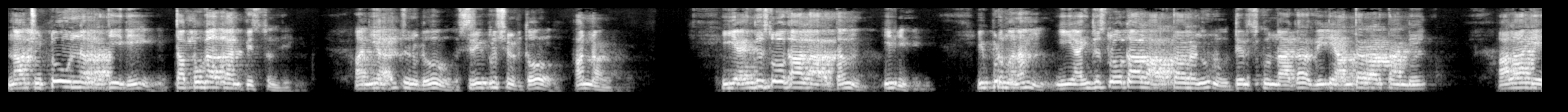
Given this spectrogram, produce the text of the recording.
నా చుట్టూ ఉన్న ప్రతిదీ తప్పుగా కనిపిస్తుంది అని అర్జునుడు శ్రీకృష్ణుడితో అన్నాడు. ఈ ఐదు శ్లోకాల అర్థం ఇది. ఇప్పుడు మనం ఈ ఐదు శ్లోకాల అర్థాలను తెలుసుకున్నాక వీటి అంతరార్థాన్ని అలాగే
